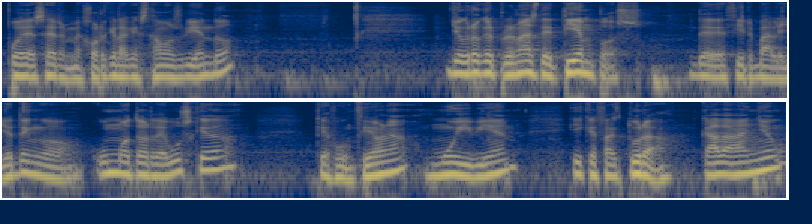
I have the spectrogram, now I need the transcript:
puede ser mejor que la que estamos viendo, yo creo que el problema es de tiempos, de decir, vale, yo tengo un motor de búsqueda que funciona muy bien y que factura cada año,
